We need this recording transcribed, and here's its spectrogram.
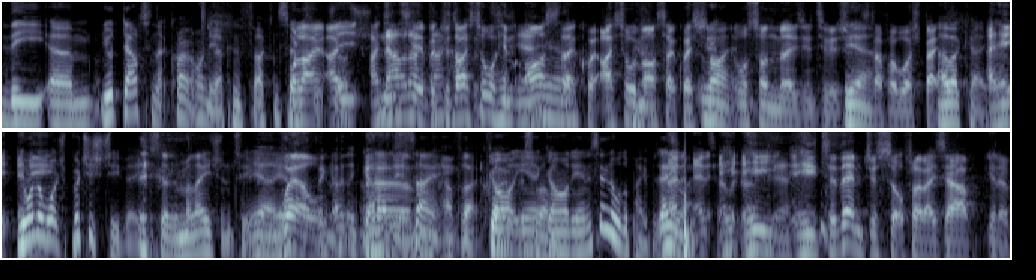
The um, you're doubting that quote, aren't you? I can I can sense Well, I, it, I, Josh. I didn't No, see that- it because that I saw him. Yeah. ask Yeah. that. Que- I saw him ask that question Right. also on the Malaysian TV yeah. stuff I watched back. Oh, okay. And he, you and want to watch British TV instead of Malaysian TV? Yeah, yeah. Well, I think, I think uh, Guardian Saying. have that quote Guardian, as yeah, well. Guardian. It's in all the papers. Anyway, And, and he, Telegraph, he, he to them just sort of like out, you know,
